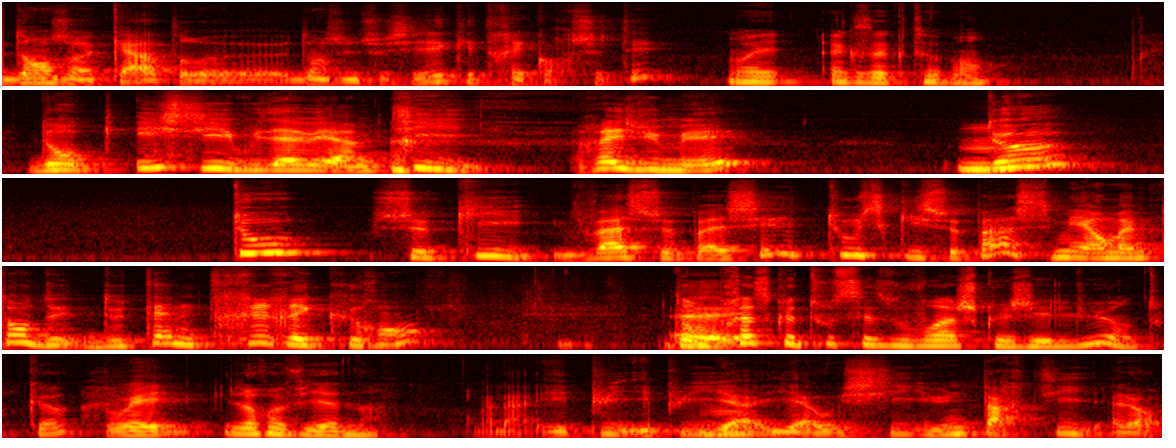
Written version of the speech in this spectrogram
dans un cadre, dans une société qui est très corsetée. Oui, exactement. Donc ici, vous avez un petit résumé mm. de tout ce qui va se passer, tout ce qui se passe, mais en même temps de, thèmes très récurrents. Dans euh, presque tous ces ouvrages que j'ai lus, en tout cas, oui. ils reviennent. Voilà. Et puis, et puis il y, y, a aussi une partie. Alors,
